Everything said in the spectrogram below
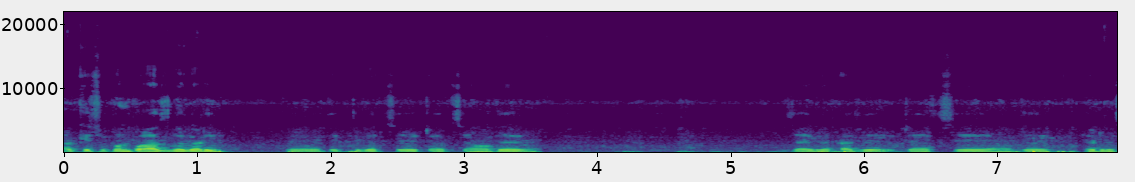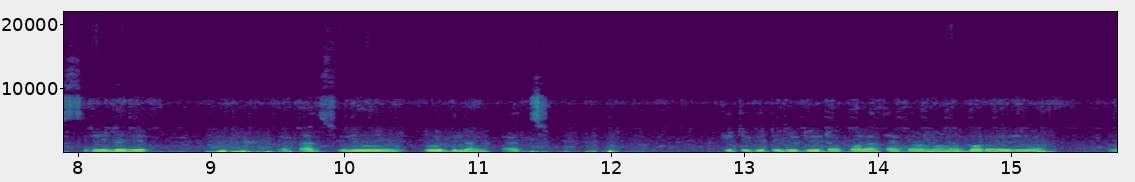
আর কিছুক্ষণ পর আসবে গাড়ি। তো দেখতে পাচ্ছ এটা হচ্ছে আমাদের জায়গা কাজে। এটা হচ্ছে আমাদের হেড মিস্ত্রি এলেদের কাজ শুরু করে দিলাম। কাজ কেটে কেটে ভিডিওটা করা, তার কারণ অনেক বড় হয়ে যাবে। তো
